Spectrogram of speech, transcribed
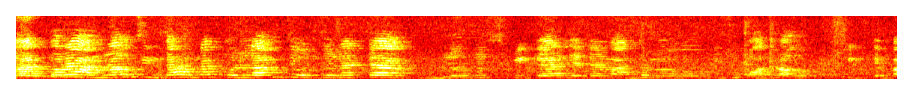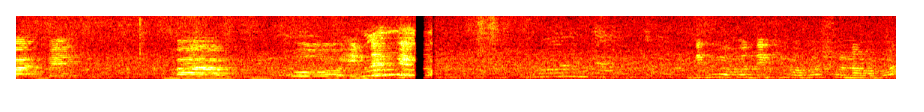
তারপরে আমরাও চিন্তা ভাবনা করলাম যে ওর জন্য একটা ব্লুটুথ স্পিকার যেটার মাধ্যমে ও কিছু কথাও শিখতে পারবে বা ও এন্টারটেন বাবা, দেখি বাবা, শোনা বাবা।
